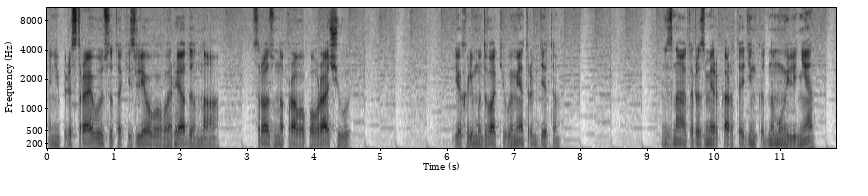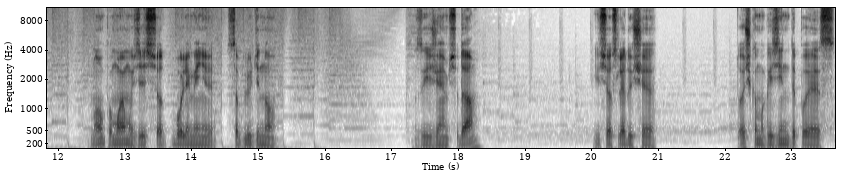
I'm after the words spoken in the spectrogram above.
Они перестраиваются так из левого ряда на сразу направо поворачивают. Ехали мы 2 километра где-то. Не знаю, это размер карты один к одному или нет. Но, по-моему, здесь все более-менее соблюдено. Заезжаем сюда. И все, следующая точка, магазин ДПС.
